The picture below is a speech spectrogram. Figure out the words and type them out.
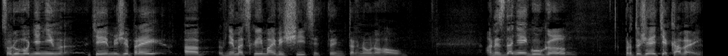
S odůvodněním tím, že prej uh, v Německu ji mají vyšší, si tím trhnou nohou. A nezdanějí Google, protože je těkavej.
